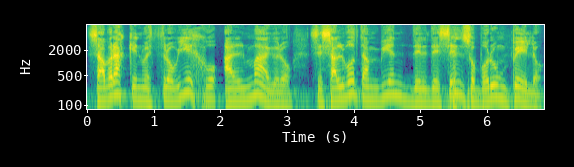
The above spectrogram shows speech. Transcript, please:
sabrás que nuestro viejo Almagro se salvó también del descenso por un pelo.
